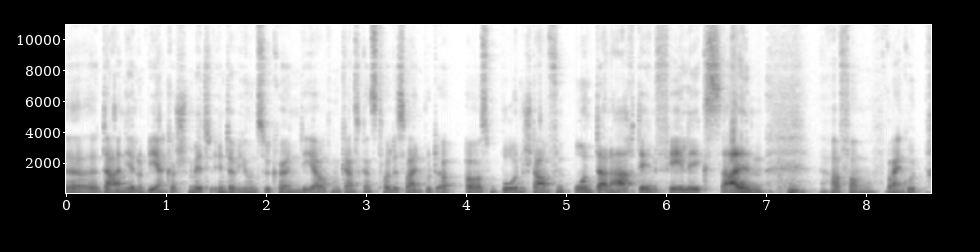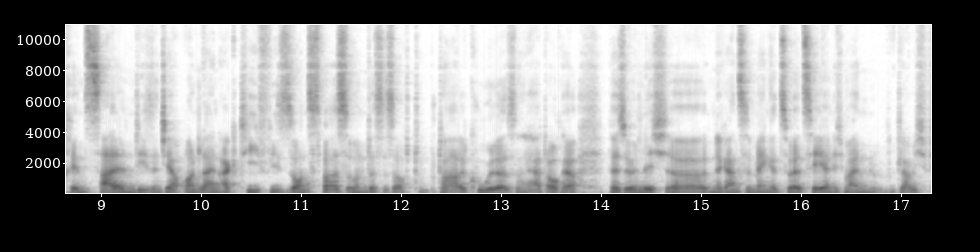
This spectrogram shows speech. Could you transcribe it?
äh, Daniel und Bianca Schmidt interviewen zu können, die ja auch ein ganz, ganz tolles Weingut aus dem Boden stampfen. Und danach den Felix Salm ja, vom Weingut Prinz Salm. Die sind ja online aktiv wie sonst was und das ist auch total cool. Also er hat auch ja persönlich äh, eine ganze Menge zu erzählen. Ich meine, glaube ich,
